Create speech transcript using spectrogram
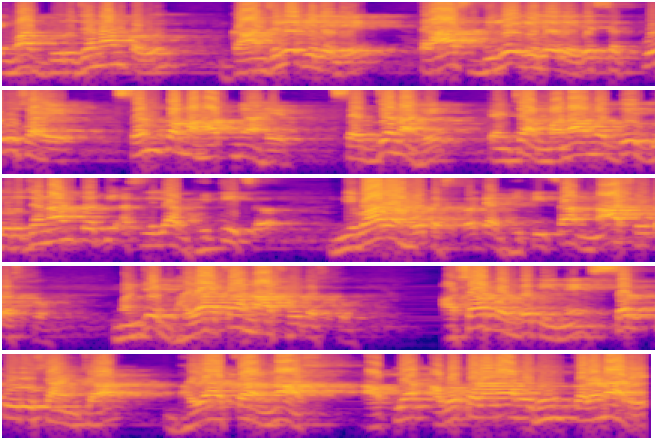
तेव्हा दुर्जनांकडून गांजले गेलेले त्रास दिले गेलेले जे सत्पुरुष आहेत संत महात्मे आहेत सज्जन आहेत त्यांच्या मनामध्ये दुर्जनांप्रती असलेल्या भीतीचं निवारण होत असतं त्या भीतीचा नाश होत असतो. म्हणजे भयाचा नाश होत असतो. अशा पद्धतीने सत्पुरुषांच्या भयाचा नाश आपल्या अवतरणामधून करणारे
